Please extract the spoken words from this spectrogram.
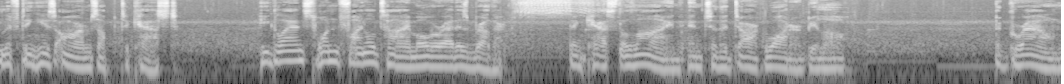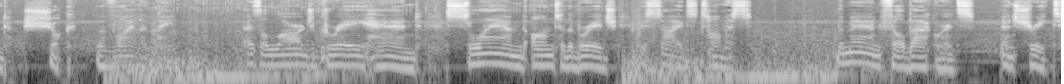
lifting his arms up to cast. He glanced one final time over at his brother, then cast the line into the dark water below. The ground shook violently as a large gray hand slammed onto the bridge beside Thomas. The man fell backwards and shrieked.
